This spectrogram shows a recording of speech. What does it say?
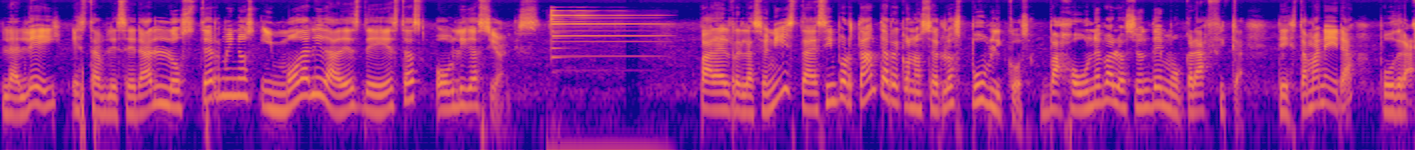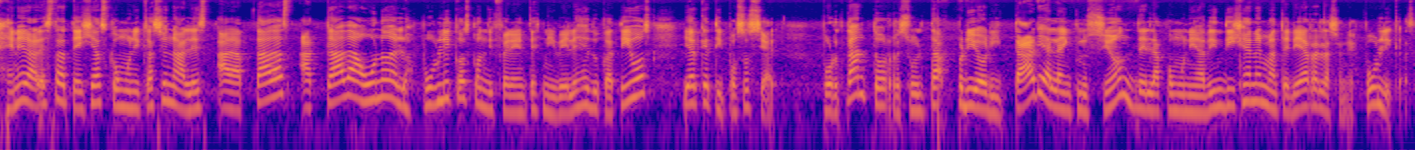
la ley establecerá los términos y modalidades de estas obligaciones. Para el relacionista es importante reconocer los públicos bajo una evaluación demográfica. De esta manera podrá generar estrategias comunicacionales adaptadas a cada uno de los públicos con diferentes niveles educativos y arquetipo social. Por tanto, resulta prioritaria la inclusión de la comunidad indígena en materia de relaciones públicas,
